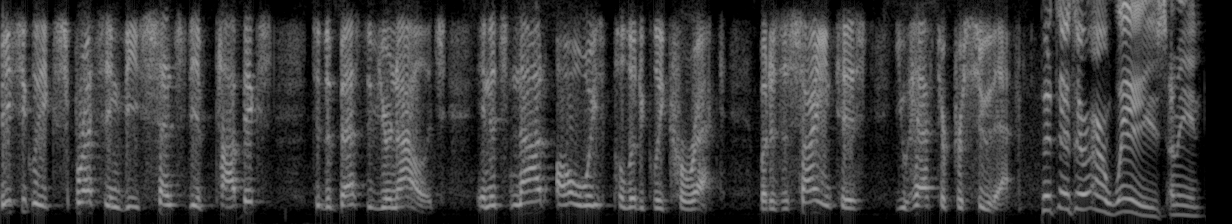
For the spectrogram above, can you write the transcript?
basically expressing these sensitive topics to the best of your knowledge, and it's not always politically correct. But as a scientist, you have to pursue that. But there, there are ways. I mean,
